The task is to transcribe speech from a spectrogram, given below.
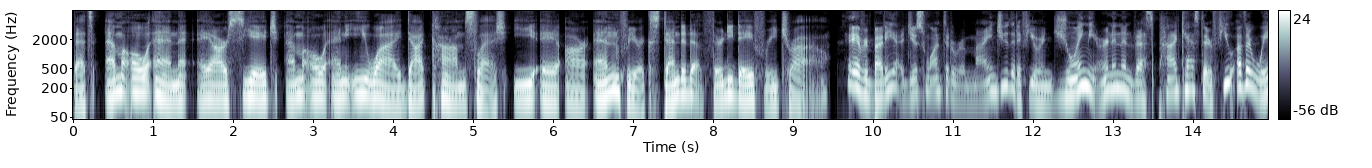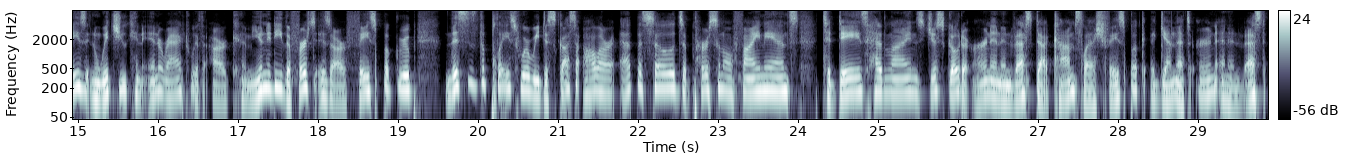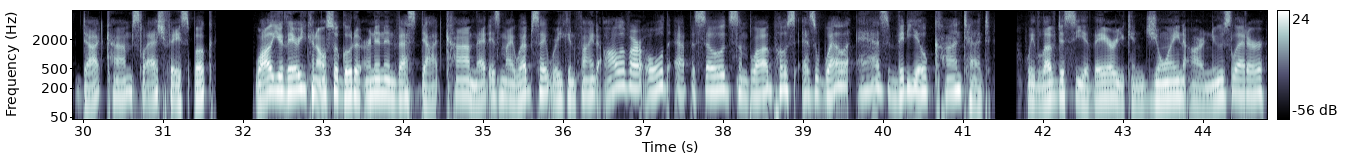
That's M O N A R C H M O N E Y dot com slash E A R N for your extended 30 day free trial. Hey, everybody. I just wanted to remind you that if you're enjoying the Earn and Invest podcast, there are a few other ways in which you can interact with our community. The first is our Facebook group. This is the place where we discuss all our episodes, of personal finance, today's headlines. Just go to earnandinvest.com slash Facebook. Again, that's earnandinvest.com slash Facebook. While you're there, you can also go to earnandinvest.com. That is my website where you can find all of our old episodes, some blog posts, as well as video content. We'd love to see you there. You can join our newsletter.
